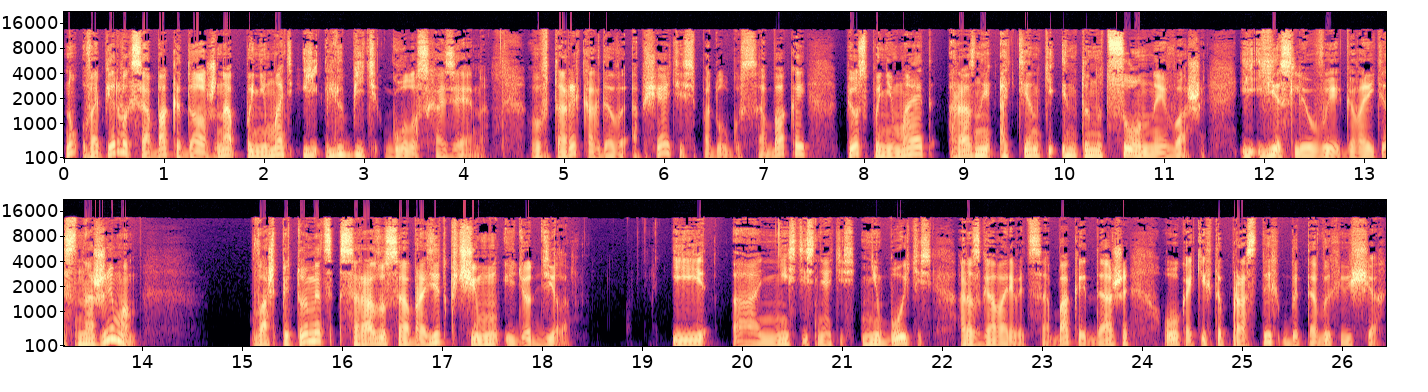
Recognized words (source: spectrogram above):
Ну, во-первых, собака должна понимать и любить голос хозяина. Во-вторых, когда вы общаетесь подолгу с собакой, пес понимает разные оттенки интонационные ваши. И если вы говорите с нажимом, ваш питомец сразу сообразит, к чему идет дело. И не стесняйтесь, не бойтесь разговаривать с собакой даже о каких-то простых бытовых вещах.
